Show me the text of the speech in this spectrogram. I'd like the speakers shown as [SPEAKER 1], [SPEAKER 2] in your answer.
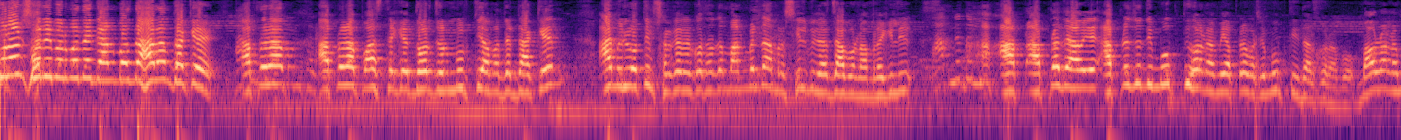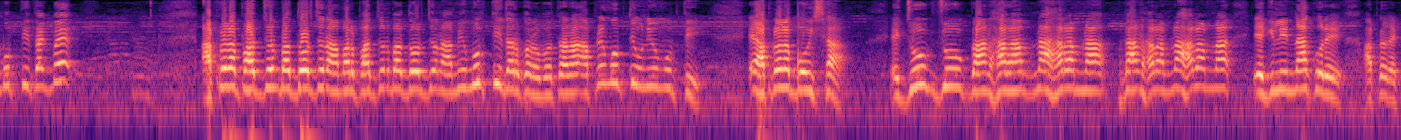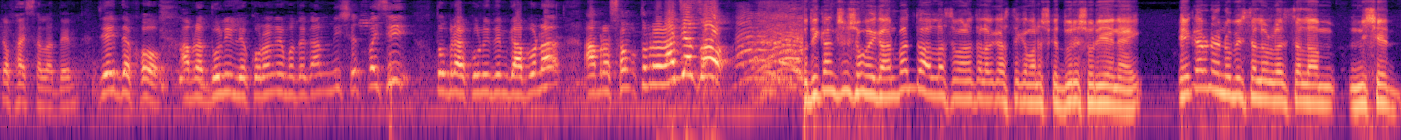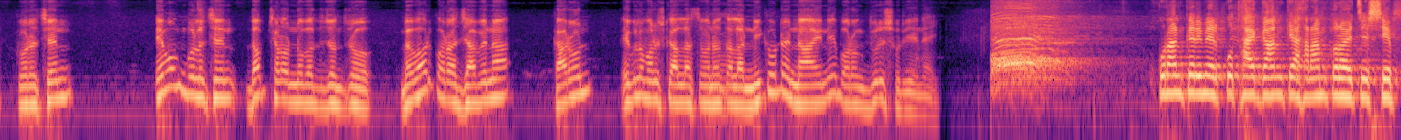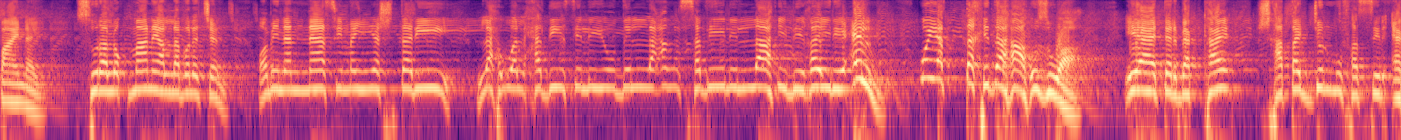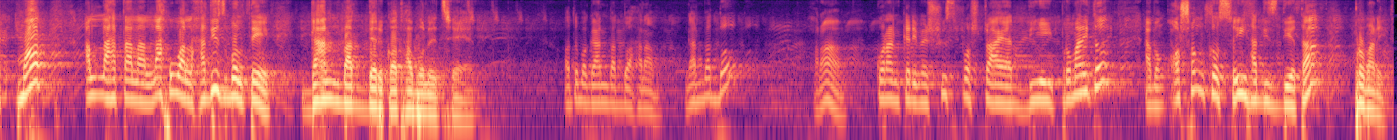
[SPEAKER 1] কোরআন শরীফের মধ্যে গান বাজনা হারাম থাকে। আপনারা আপনারা পাঁচ থেকে দশজন মুফতি আমাদের ডাকেন। আমি লতিফ সরকারের কথা তো মানবেন না আমরা শিল্পীরা যাব না আমরা গেলি আপনাদের আপনি যদি মুক্তি হন আমি আপনার পাশে মুক্তি দাঁড় করাবো। মাওলানা মুক্তি থাকবে। আপনারা পাঁচজন বা দশজন আমার পাঁচজন বা দশজন আমি মুক্তি দাঁড় করাবো। তারা আপনি মুক্তি উনিও মুক্তি এ আপনারা বৈশা। এই যুগ যুগ, গান হারাম, না হারাম, না, গান হারাম, না হারাম, না, এগুলি না করে আপনারা একটা ফয়সালা দেন। যে এই দেখো, আমরা দলিলে, কোরআনের মধ্যে গান নিষেধ পাইছি, তোমরা কোনোদিন গাবো না, আমরা তোমরা রাজি আছো?
[SPEAKER 2] অধিকাংশ সময় গান বাদ্য আল্লাহ তাআলার কাছ থেকে মানুষকে দূরে সরিয়ে নেয়। এই কারণে নবী আলাইহি সাল্লাম নিষেধ করেছেন এবং বলেছেন দব ছাড়া অন্য বাদ্যযন্ত্র ব্যবহার করা যাবে না, কারণ এগুলো মানুষকে আল্লাহ তাআলার নিকটে না এনে বরং দূরে সরিয়ে নেয়।
[SPEAKER 3] কোরআন করিমের কোথায় গানকে হারাম করা হয়েছে সে পায় নাই। সূরা লোকমানে আল্লাহ বলেছেন হাদিস হুজুয়া আয়াতের ব্যাখ্যায় 27 জন একমত, আল্লাহ তাআলা লাহওয়াল হাদিস বলতে গান বাদ্যের কথা বলেছেন। অথবা গান বাদ্য হারাম। গান বাদ্য হারাম। কোরআন করিমের সুস্পষ্ট আয়াত দিয়েই প্রমাণিত এবং অসংখ্য সই হাদিস দিয়ে তা প্রমাণিত।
